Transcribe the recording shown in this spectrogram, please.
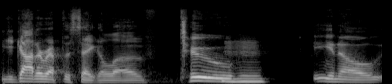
you gotta rep the Sega love. 2 Mhm. You know,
